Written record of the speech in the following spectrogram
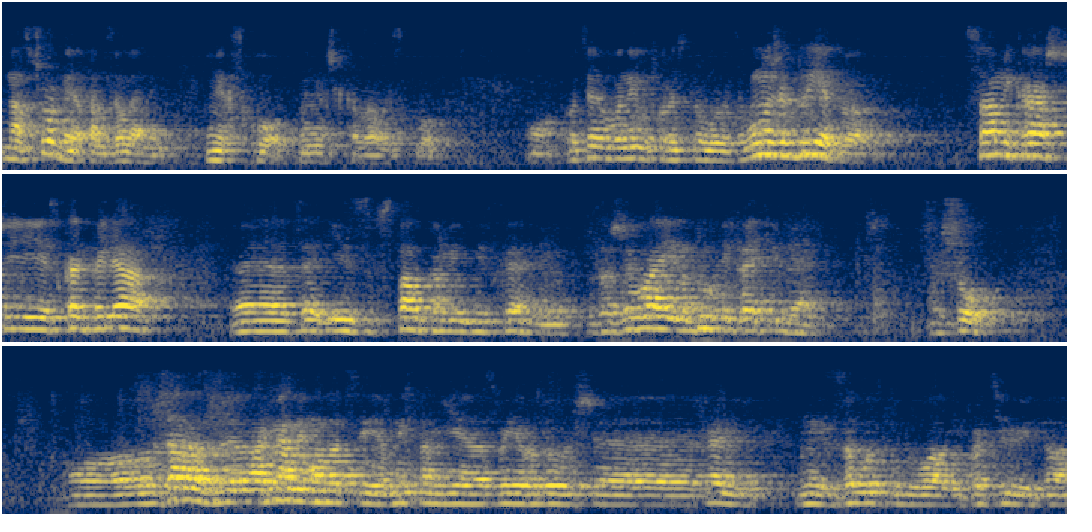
у нас чорний, а там зелений, у них скло, вони ж казали скло. О, оце вони використовувалися. Воно ж брідо. Самі кращі скальпеля е, це із вставками із кегелів. Заживає на другий третій день. Шов. О, зараз армяни молодці, в них там є своє родовище Кремль, в них завод збудували, працюють на,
